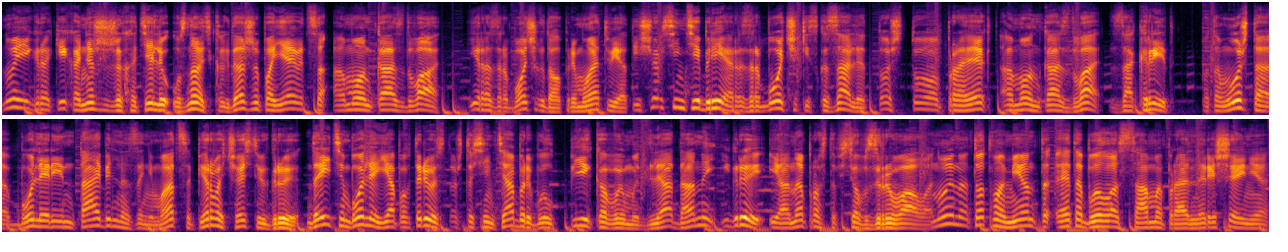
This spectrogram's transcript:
Ну и игроки, конечно же, хотели узнать, когда же появится Among Us 2, и разработчик дал прямой ответ. Еще в сентябре разработчики сказали то, что проект Among Us 2 закрыт. Потому что более рентабельно заниматься первой частью игры. Да и тем более я повторюсь, то что сентябрь был пиковым для данной игры, и она просто все взрывала. Ну и на тот момент это было самое правильное решение.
